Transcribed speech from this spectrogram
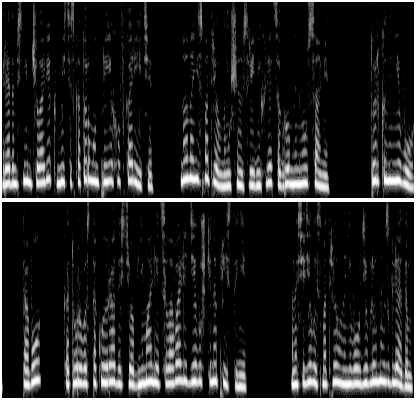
Рядом с ним человек, вместе с которым он приехал в карете. Но она не смотрела на мужчину средних лет с огромными усами. Только на него, того, которого с такой радостью обнимали и целовали девушки на пристани. Она сидела и смотрела на него удивленным взглядом,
